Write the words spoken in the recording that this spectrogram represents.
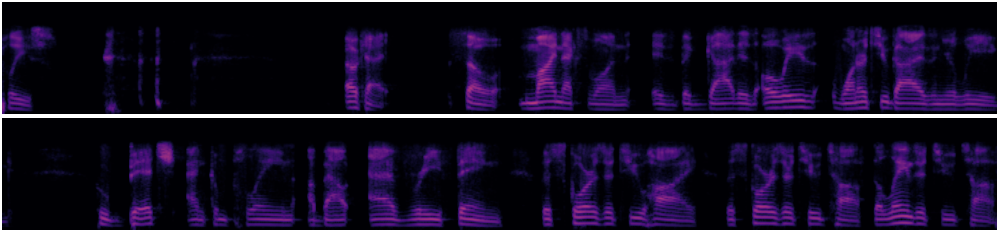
Please. Okay. So my next one is the guy. There's always one or two guys in your league who bitch and complain about everything. The scores are too high. The scores are too tough. The lanes are too tough.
